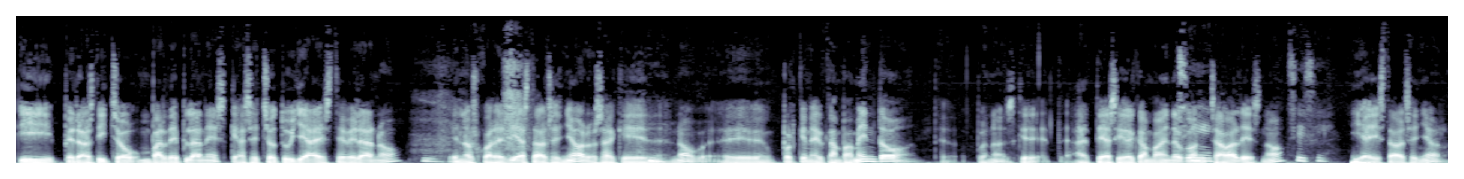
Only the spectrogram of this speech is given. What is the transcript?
Y, pero has dicho un par de planes que has hecho tú ya este verano, en los cuales ya está el Señor. O sea que, no, eh, porque en el campamento, bueno, es que te has ido de campamento con chavales, ¿no? Sí, sí. Y ahí estaba el Señor.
